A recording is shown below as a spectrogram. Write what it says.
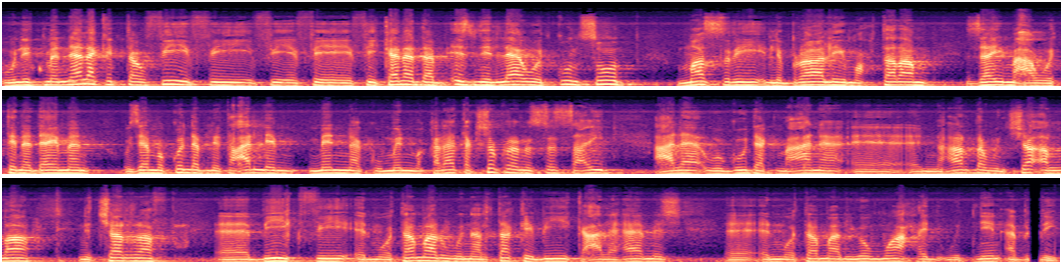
ونتمنى لك التوفيق في في في في كندا بإذن الله وتكون صوت مصري ليبرالي محترم زي ما عودتنا دايما وزي ما كنا بنتعلم منك ومن مقالاتك. شكرا أستاذ سعيد على وجودك معنا آه، النهارده وإن شاء الله نتشرف آه، بيك في المؤتمر ونلتقي بيك على هامش آه، المؤتمر يوم واحد واثنين أبريل.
